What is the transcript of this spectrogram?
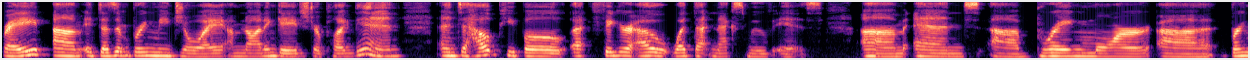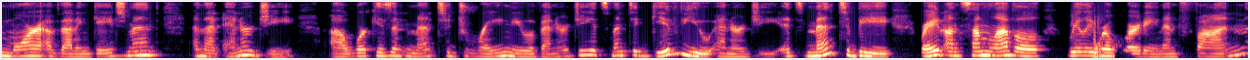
right? Um, it doesn't bring me joy. I'm not engaged or plugged in. And to help people uh, figure out what that next move is um, and uh, bring more uh, bring more of that engagement and that energy. Uh, work isn't meant to drain you of energy; it's meant to give you energy. It's meant to be right on some level really rewarding and fun.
